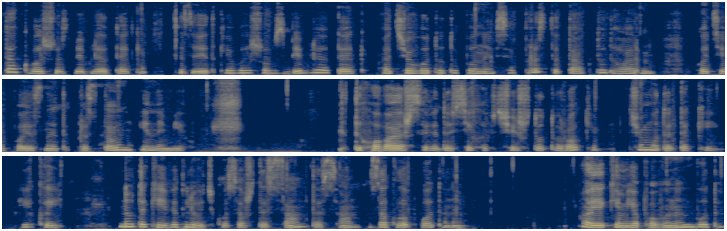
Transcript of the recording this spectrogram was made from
Так вийшов з бібліотеки. Звідки вийшов? З бібліотеки. А чого тут опинився? Просто так, тут гарно. Хотів пояснити пристойно і не міг. Ти ховаєшся від усіх і вчиш тут уроки? Чому ти такий? Який? Ну, такий відлюдько, завжди сам та сам, заклопотаний. А яким я повинен бути?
